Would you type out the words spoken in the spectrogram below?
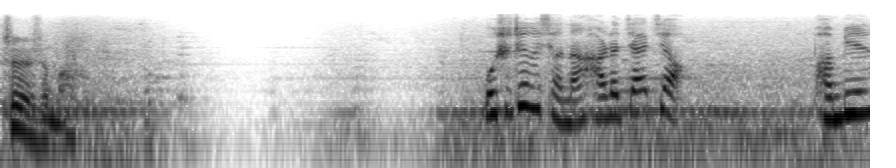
这是什么？我是这个小男孩的家教，旁边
